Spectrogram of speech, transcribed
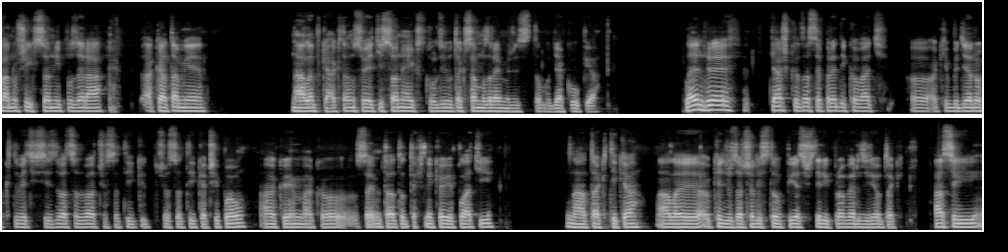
fanúšik Sony pozerá, aká tam je nálepka. Ak tam svieti Sony exkluzív, tak samozrejme, že si to ľudia kúpia. Lenže ťažko zase predikovať, aký bude rok 2022, čo sa týka, čo sa týka čipov a ako, im, ako sa im táto technika vyplatí na taktika, ale keď už začali s tou PS4 Pro verziou, tak asi,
